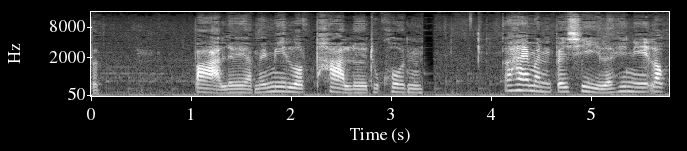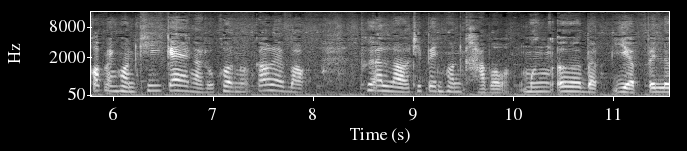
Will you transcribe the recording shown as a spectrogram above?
แบบป่าเลยอะไม่มีรถผ่านเลยทุกคน ก็ให้มันไปฉี่แล้วทีนี้เราก็เป็นคนขี้แกล้งอะทุกคนก็เลยบอกเพื่อนเราที่เป็นคนขับบอกมึงเออ แบบเหยียบไปเล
